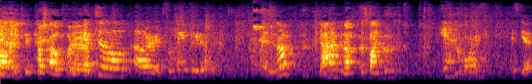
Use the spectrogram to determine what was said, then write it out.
Oh, I need to get cash out for the. ketchup or something eat. No? Yeah, I have enough. That's fine. Yeah, it's good.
